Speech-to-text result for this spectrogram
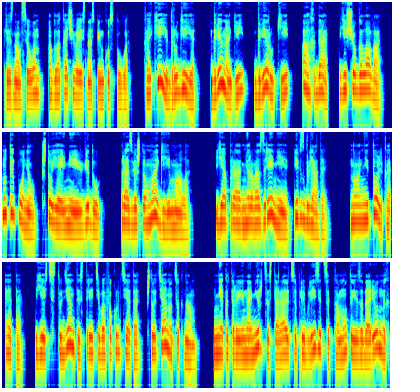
признался он, облокачиваясь на спинку стула. Какие другие? Две ноги, две руки. Ах, да, еще голова. Ну ты понял, что я имею в виду. Разве что магии мало. Я про мировоззрение и взгляды. Но не только это. Есть студенты с третьего факультета, что тянутся к нам. Некоторые иномирцы стараются приблизиться к кому-то из одаренных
